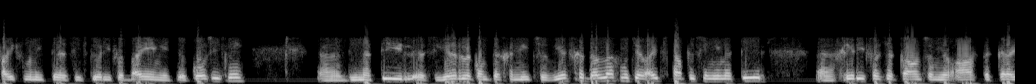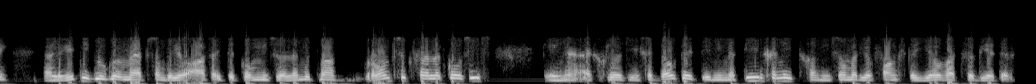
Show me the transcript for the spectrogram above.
5 minute is die storie verby en jy het jou kossies nie. Uh die natuur is heerlik om te geniet. So wees geduldig met jou uitstappe in die natuur. Uh gee die visse kans om jou aas te kry. Hulle het nie Google Maps om by jou aas uit te kom nie, so hulle moet maar rondsoek vir hulle kossies. En uh, ek glo as jy geduld het en die natuur geniet, gaan jy sommer jou vangste heelwat verbeter.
